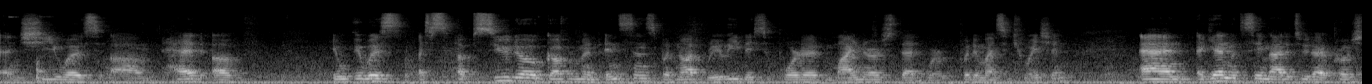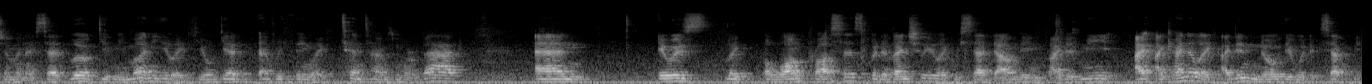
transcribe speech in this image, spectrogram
and she was um, head of, it, it was a, a pseudo government instance, but not really. They supported minors that were put in my situation. And again, with the same attitude, I approached him and I said, look, give me money, like you'll get everything like 10 times more back. And it was like a long process, but eventually like we sat down, they invited me. I, I kind of like, I didn't know they would accept me.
